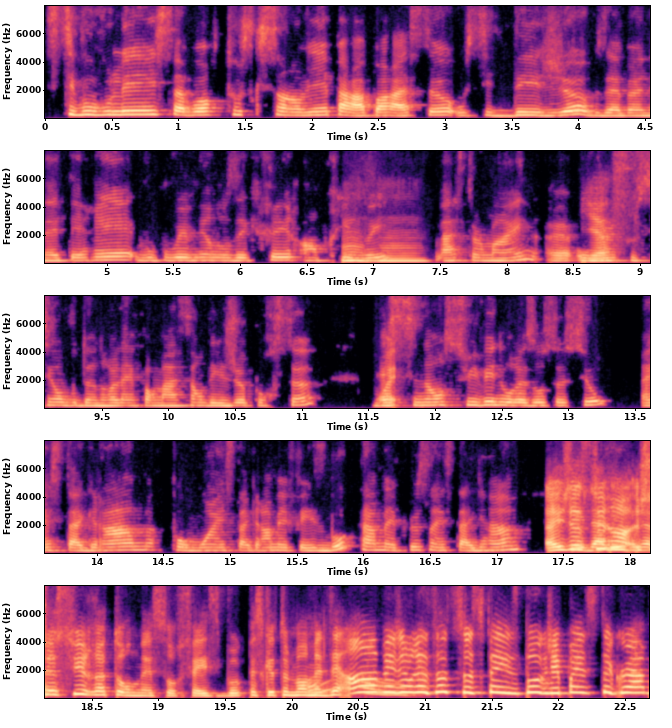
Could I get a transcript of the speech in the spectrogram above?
Si vous voulez savoir tout ce qui s'en vient par rapport à ça, ou si déjà vous avez un intérêt, vous pouvez venir nous écrire en privé, Mhm. Mastermind. Euh, aucun Yes. souci, on vous donnera l'information déjà pour ça. Ouais. sinon, suivez nos réseaux sociaux. Instagram, pour moi, Instagram et Facebook. Tam est plus Instagram. Hey, je, Mais suis je retournée sur Facebook parce que tout le monde me disait Ah, mais Oh! j'aimerais ça que tu sois sur Facebook, j'ai pas Instagram.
